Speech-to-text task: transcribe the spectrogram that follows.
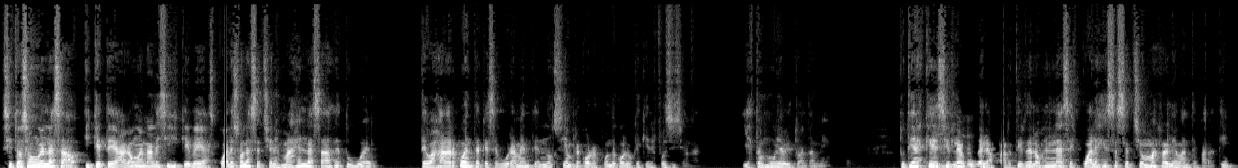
Si tú haces un enlazado y que te haga un análisis y que veas cuáles son las secciones más enlazadas de tu web, te vas a dar cuenta que seguramente no siempre corresponde con lo que quieres posicionar. Y esto es muy habitual también. Tú tienes que decirle a Google a partir de los enlaces cuál es esa sección más relevante para ti.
